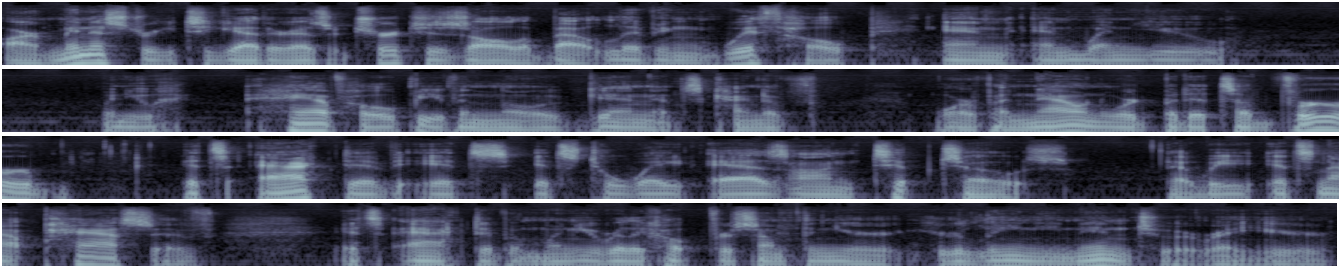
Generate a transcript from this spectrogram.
our ministry together as a church is all about living with hope. And and when you when you have hope, even though again it's kind of more of a noun word, but it's a verb. It's active. It's it's to wait as on tiptoes. That we it's not passive. It's active. And when you really hope for something, you're you're leaning into it, right? You're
